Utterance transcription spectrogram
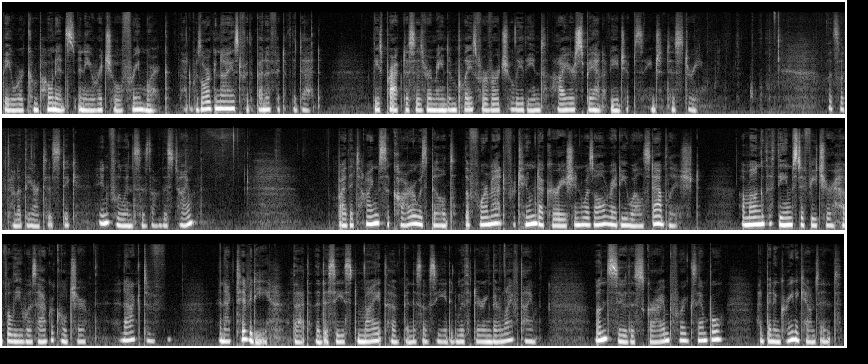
They were components in a ritual framework that was organized for the benefit of the dead. These practices remained in place for virtually the entire span of Egypt's ancient history. Let's look down at the artistic influences of this time. By the time Saqqara was built, the format for tomb decoration was already well established. Among the themes to feature heavily was agriculture, an active an activity that the deceased might have been associated with during their lifetime. Unsu, the scribe, for example, had been a grain accountant.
